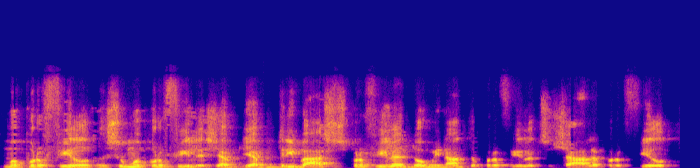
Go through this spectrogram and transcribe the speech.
mijn profiel. Dus hoe mijn profiel is. Je hebt, je hebt drie basisprofielen, het dominante profiel, het sociale profiel,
